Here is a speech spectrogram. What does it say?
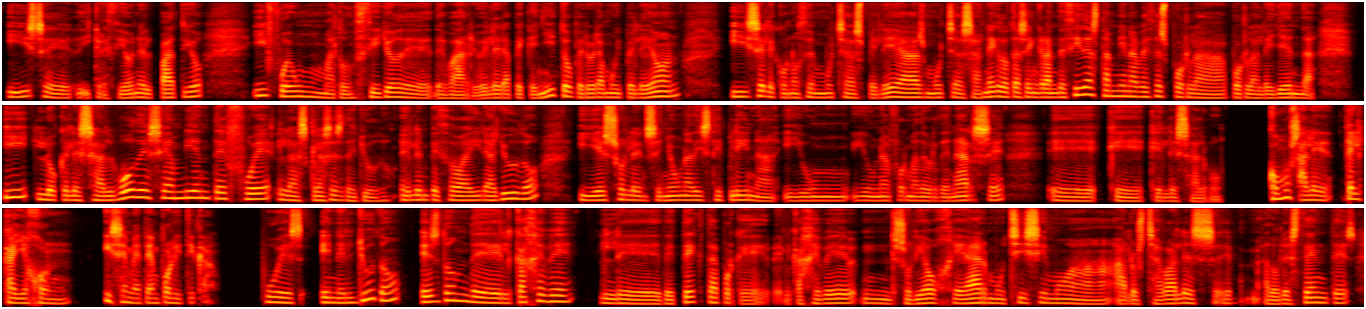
y, se, y creció en el patio y fue un matoncillo de, de barrio. Él era pequeñito, pero era muy peleón y se le conocen muchas peleas, muchas anécdotas engrandecidas también a veces por la, por la leyenda. Y lo que le salvó de ese ambiente fue las clases de judo. Él empezó a ir a judo y eso le enseñó una disciplina y, un, y una forma de ordenarse eh, que, que le salvó. ¿Cómo sale del callejón y se mete en política? Pues en el judo es donde el KGB le detecta, porque el KGB mm, solía ojear muchísimo a, los chavales eh, adolescentes,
